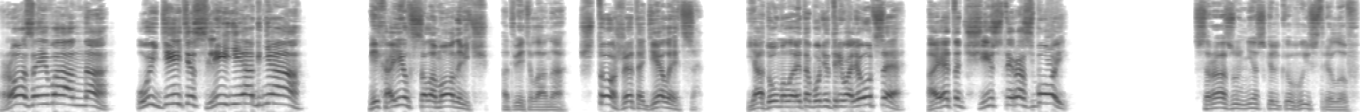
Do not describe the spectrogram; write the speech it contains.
«Роза Ивановна, уйдите с линии огня!» «Михаил Соломонович», — ответила она, — «что же это делается? Я думала, это будет революция, а это чистый разбой!» Сразу несколько выстрелов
